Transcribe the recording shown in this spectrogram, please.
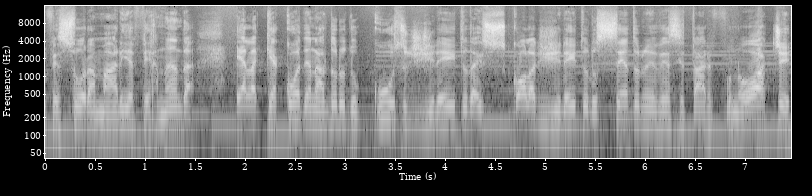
professora Maria Fernanda, ela que é coordenadora do curso de Direito da Escola de Direito do Centro Universitário Funorte.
